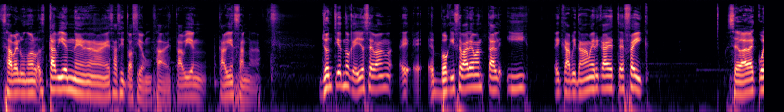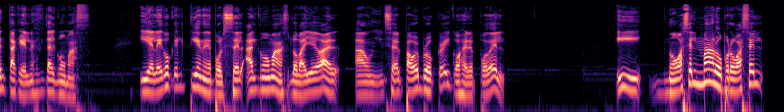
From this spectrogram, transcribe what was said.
saber uno. Está bien nena, esa situación, ¿sabes? Está bien, está bien sangrada. Yo entiendo que ellos se van, eh, eh, eh, Bucky se va a levantar y el Capitán América este fake se va a dar cuenta que él necesita algo más. Y el ego que él tiene por ser algo más lo va a llevar a unirse al Power Broker y coger el poder. Y no va a ser malo, pero va a ser.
